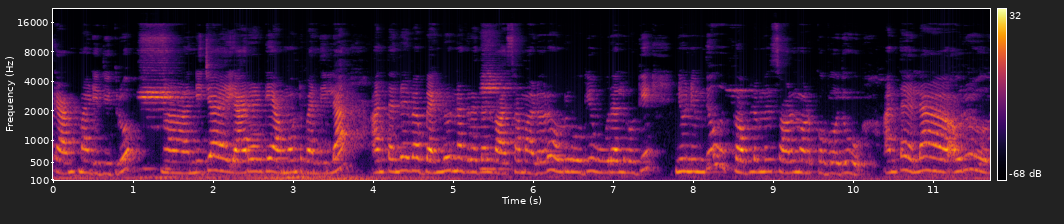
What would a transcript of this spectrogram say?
ಕ್ಯಾಂಪ್ ಮಾಡಿದ್ದಿದ್ರು ನಿಜ ಯಾರ್ಯಾರಿಗೆ ಅಮೌಂಟ್ ಬಂದಿಲ್ಲ ಅಂತಂದರೆ ಇವಾಗ ಬೆಂಗಳೂರು ನಗರದಲ್ಲಿ ವಾಸ ಮಾಡೋರು ಅವರು ಹೋಗಿ ಊರಲ್ಲಿ ಹೋಗಿ ನೀವು ನಿಮ್ಮದು ಪ್ರಾಬ್ಲಮ್ ಸಾಲ್ವ್ ಮಾಡ್ಕೋಬೋದು ಅಂತ ಎಲ್ಲ ಅವರು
